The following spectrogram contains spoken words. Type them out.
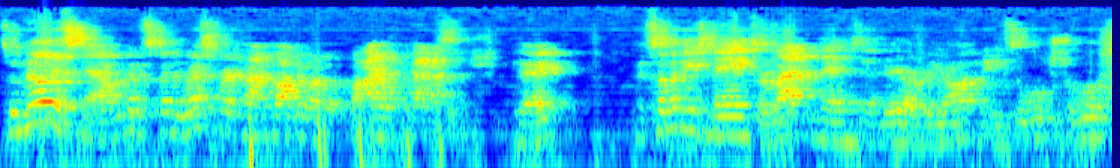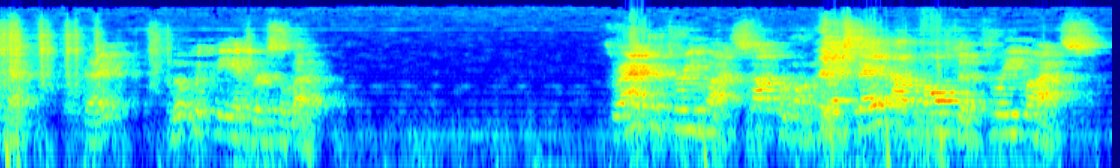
So notice now, we're going to spend the rest of our time talking about the final passage. Okay? And some of these names are Latin names and they are beyond me, so we'll, we'll attempt. Okay? Look with me at verse 11. So after three months, stop a moment. They stayed on Malta three months.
